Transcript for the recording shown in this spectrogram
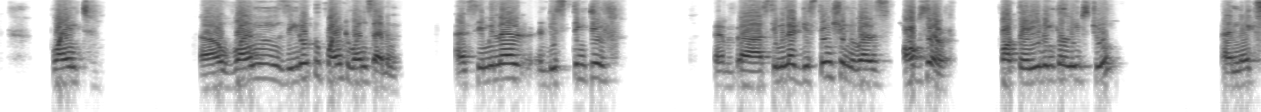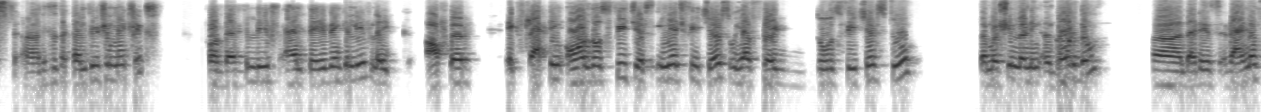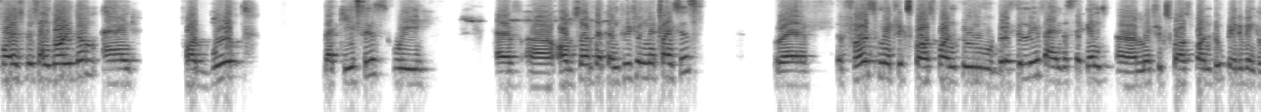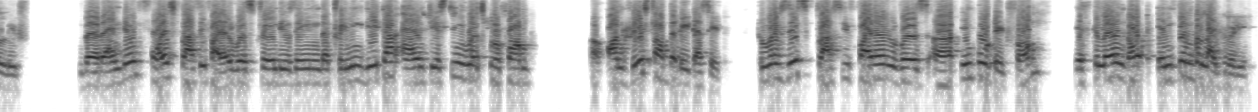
point uh, 10 to 0.17 and similar distinctive uh, uh, similar distinction was observed for periwinkle leaves too. And next this is the confusion matrix for basil leaf and periwinkle leaf. Like after extracting all those features image features we have fed those features to the machine learning algorithm uh, that is random forest based algorithm and for both the cases we have uh, observed the confusion matrices where the first matrix correspond to basil leaf and the second uh, matrix correspond to periwinkle leaf. The random forest classifier was trained using the training data and testing was performed uh, on rest of the data set. Towards this classifier was uh, imported from sklearn.ensemble library.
